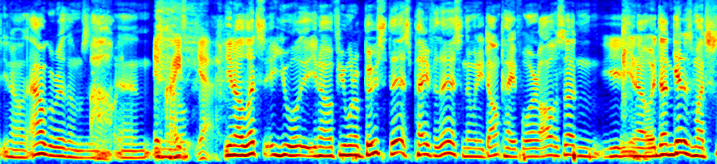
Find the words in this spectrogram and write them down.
you know algorithms and, Oh, and It's know, crazy, yeah. you know, let's you you know if you want to boost this, pay for this, and then when you don't pay for it, all of a sudden you you know it doesn't get as much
